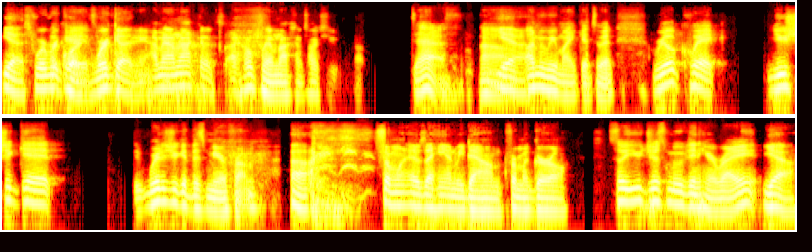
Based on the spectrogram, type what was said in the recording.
yes, we're recording. it's we're recording. good. I mean, I'm not gonna. I hopefully, I'm not gonna talk to you about death. Um, Yeah. I mean, we might get to it real quick. You should get. Where did you get this mirror from? Uh, someone it was a hand me down from a girl. So you just moved in here, right? Yeah.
